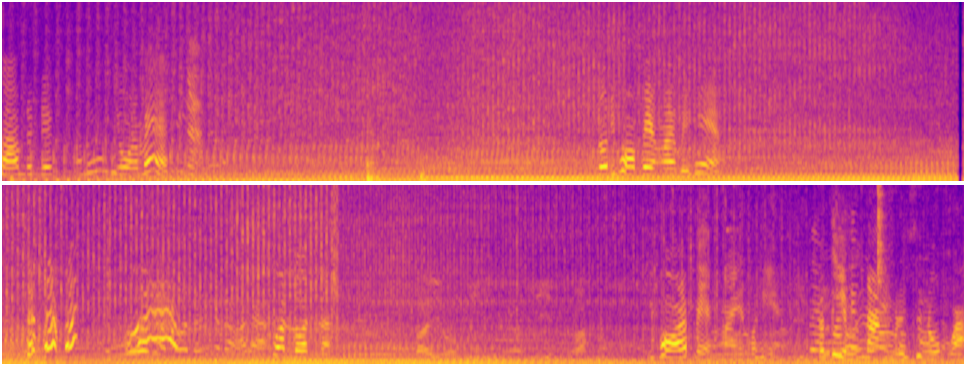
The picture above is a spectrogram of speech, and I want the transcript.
สามเด็กๆอันนี้อยู่นะแม่เนี่ยรถที่พ่อแปลงอะไรไปแค่คน รถนะไปโยมีมีดหรือว่าอีพอแล้วแปลงไหมมันบ่แห้งแตตีมันนังมันสนุกวะ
